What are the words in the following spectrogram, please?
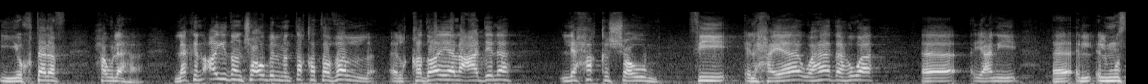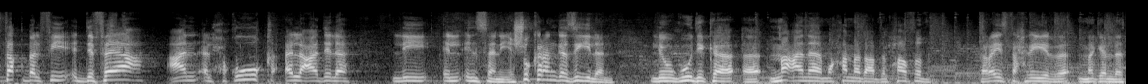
يختلف حولها. لكن أيضا شعوب المنطقة تظل القضايا العادلة لحق الشعوب في الحياة وهذا هو يعني المستقبل في الدفاع عن الحقوق العادلة للإنسانية. شكرا جزيلا لوجودك معنا محمد عبد الحافظ رئيس تحرير مجلة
